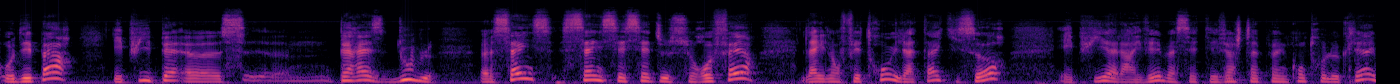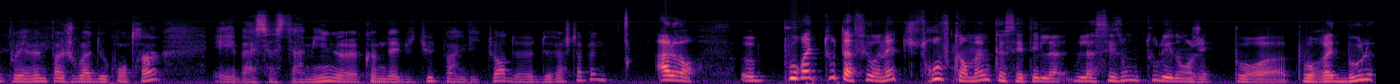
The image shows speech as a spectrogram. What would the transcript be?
au départ. Et puis euh, euh, Perez double euh, Sainz. Sainz essaie de se refaire. Là, il en fait trop, il attaque, il sort. Et puis à l'arrivée, bah, c'était Verstappen contre Leclerc. Il ne pouvait même pas jouer à deux contre un. Et bah, ça se termine, euh, comme d'habitude, par une victoire de, Verstappen. Alors, euh, pour être tout à fait honnête, je trouve quand même que c'était la, saison de tous les dangers pour, euh, Red Bull,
